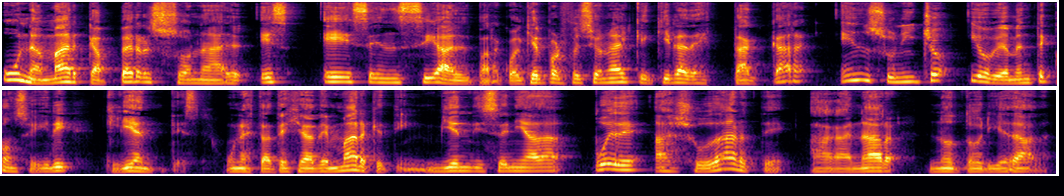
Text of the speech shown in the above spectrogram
Una marca personal es esencial para cualquier profesional que quiera destacar en su nicho y obviamente conseguir clientes. Una estrategia de marketing bien diseñada puede ayudarte a ganar notoriedad,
